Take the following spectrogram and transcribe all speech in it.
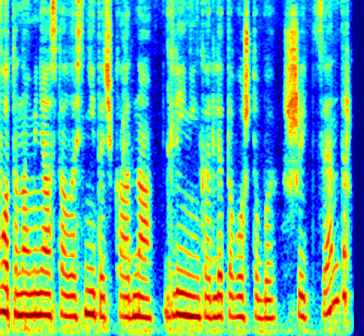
Вот она у меня осталась ниточка одна длинненькая для того, чтобы сшить центр.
